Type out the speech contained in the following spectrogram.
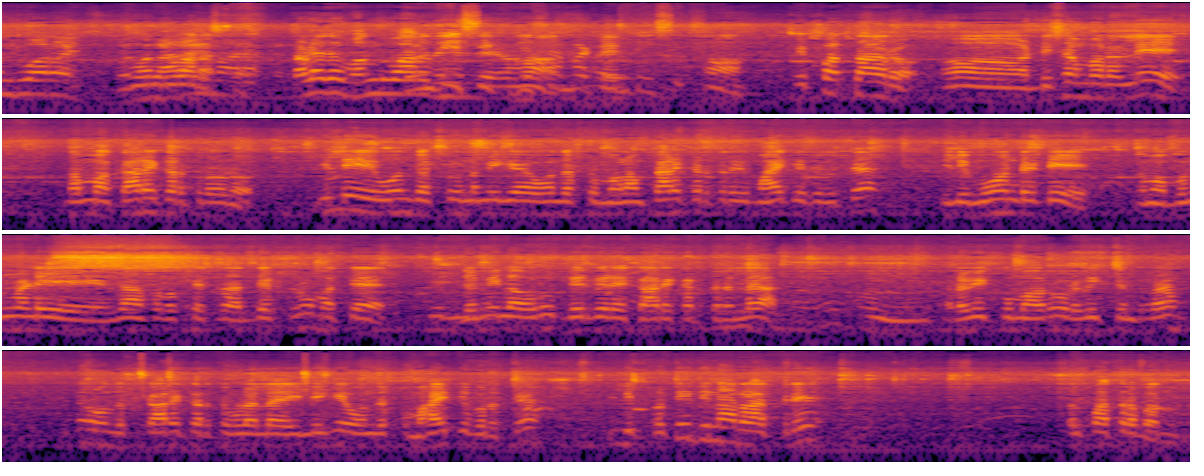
ಒಂದು ವಾರ ಒಂದು ವಾರ ಕಳೆದ ಒಂದು ವಾರದ ಇಪ್ಪತ್ತಾರು ಡಿಸೆಂಬರಲ್ಲಿ ಡಿಸೆಂಬರ್ ಅಲ್ಲಿ ನಮ್ಮ ಕಾರ್ಯಕರ್ತರವರು ಇಲ್ಲಿ ಒಂದಷ್ಟು ನಮಗೆ ಒಂದಷ್ಟು ನಮ್ಮ ಕಾರ್ಯಕರ್ತರಿಗೆ ಮಾಹಿತಿ ಸಿಗುತ್ತೆ. ಇಲ್ಲಿ ಮೋಹನ್ ರೆಡ್ಡಿ ನಮ್ಮ ಬೊಮ್ಮಳ್ಳಿ ವಿಧಾನಸಭಾ ಕ್ಷೇತ್ರದ ಅಧ್ಯಕ್ಷರು ಮತ್ತೆ ಜಮೀಲ್ ಅವರು ಬೇರೆ ಬೇರೆ ಕಾರ್ಯಕರ್ತರೆಲ್ಲ ರವಿಕುಮಾರ್ ರವಿಚಂದ್ರ ಇತರ ಒಂದಷ್ಟು ಕಾರ್ಯಕರ್ತರುಗಳೆಲ್ಲ ಇಲ್ಲಿಗೆ ಒಂದಷ್ಟು ಮಾಹಿತಿ ಬರುತ್ತೆ. ಇಲ್ಲಿ ಪ್ರತಿದಿನ ರಾತ್ರಿ ಸ್ವಲ್ಪ ಹತ್ರ ಬಂದು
